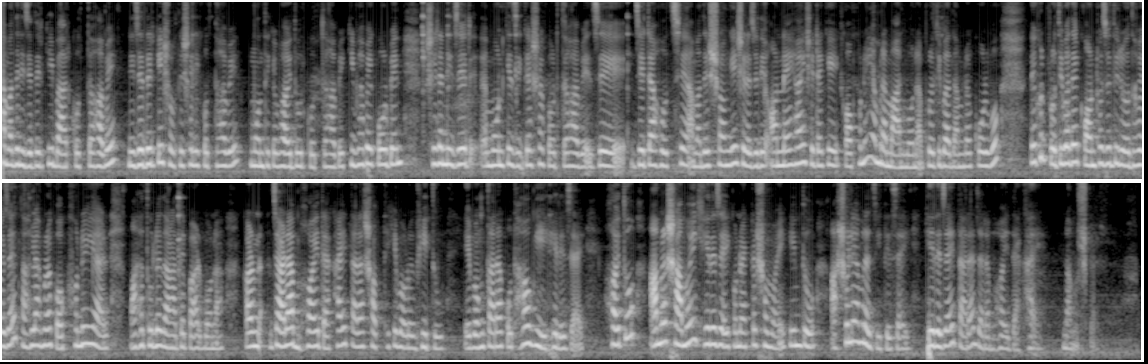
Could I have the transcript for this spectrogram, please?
আমাদের নিজেদেরকেই বার করতে হবে, নিজেদেরকেই শক্তিশালী করতে হবে, মন থেকে ভয় দূর করতে হবে। কীভাবে করবেন? সেটা নিজের মনকে জিজ্ঞাসা করতে হবে যে, যেটা হচ্ছে আমাদের সঙ্গে, সেটা যদি অন্যায় হয়, সেটাকে কখনোই আমরা মানব না, প্রতিবাদ আমরা করব। দেখুন, প্রতিবাদের কণ্ঠ যদি রোধ হয়ে যায়, তাহলে আমরা কখনোই আর মাথা তুলে দাঁড়াতে পারব না। কারণ যারা ভয় দেখায়, তারা সব থেকে বড় ভীতু এবং তারা কোথাও গিয়ে হেরে যায়। হয়তো আমরা সাময়িক হেরে যাই কোনো একটা সময়ে, কিন্তু আসলে আমরা জিতে যাই। হেরে যাই তারা যারা ভয় দেখায়। নমস্কার।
